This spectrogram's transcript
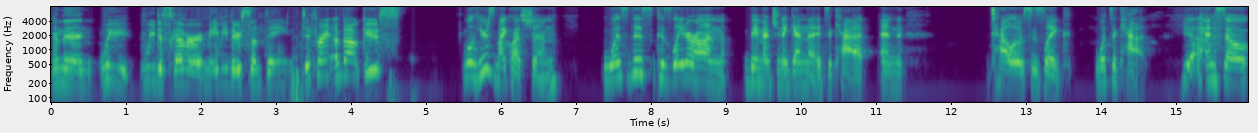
And then we we discover maybe there's something different about Goose. Well, here's my question. Was this because later on they mention again that it's a cat, and Talos is like, What's a cat? Yeah. And so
